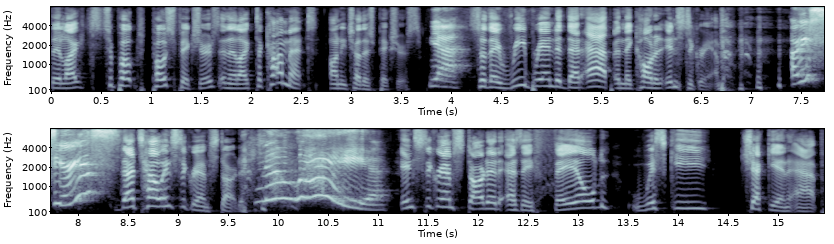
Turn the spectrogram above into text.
they liked to po- post pictures and they liked to comment on each other's pictures. Yeah. So they rebranded that app and they called it Instagram. Are you serious? That's how Instagram started. No way. Instagram started as a failed whiskey check-in app,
